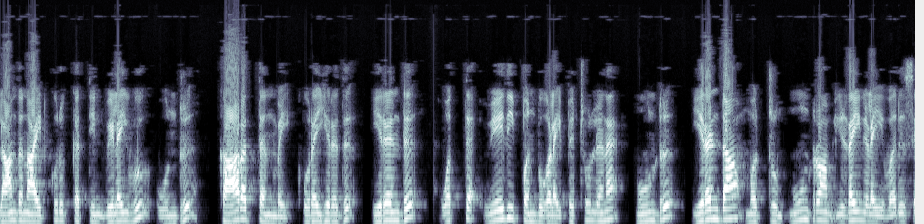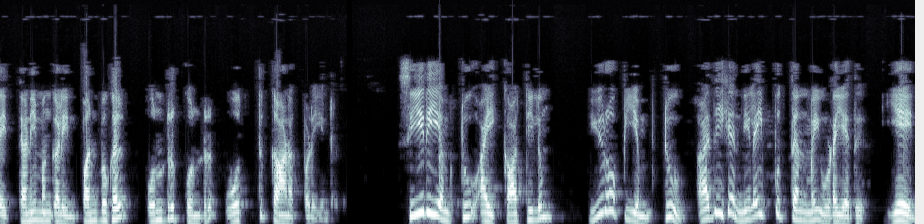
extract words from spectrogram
லாந்தனாய்டு குறுக்கத்தின் விளைவு ஒன்று காரத்தன்மை குறைகிறது. இரண்டு ஒத்த வேதிப்பண்புகளை பெற்றுள்ளன. மூன்று இரண்டாம் மற்றும் மூன்றாம் இடைநிலை வரிசை தனிமங்களின் பண்புகள் ஒன்றுக்கொன்று ஒத்து காணப்படுகின்றது. சீரியம் டூ ஐ காட்டிலும் யூரோப்பியம் டூ அதிக நிலைப்புத்தன்மை உடையது. ஏன்?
